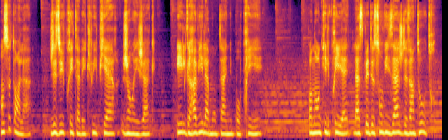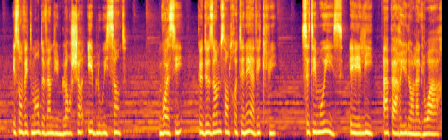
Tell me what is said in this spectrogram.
En ce temps-là, Jésus prit avec lui Pierre, Jean et Jacques, et il gravit la montagne pour prier. Pendant qu'il priait, l'aspect de son visage devint autre, et son vêtement devint d'une blancheur éblouissante. Voici que deux hommes s'entretenaient avec lui c'était Moïse et Élie apparus dans la gloire.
